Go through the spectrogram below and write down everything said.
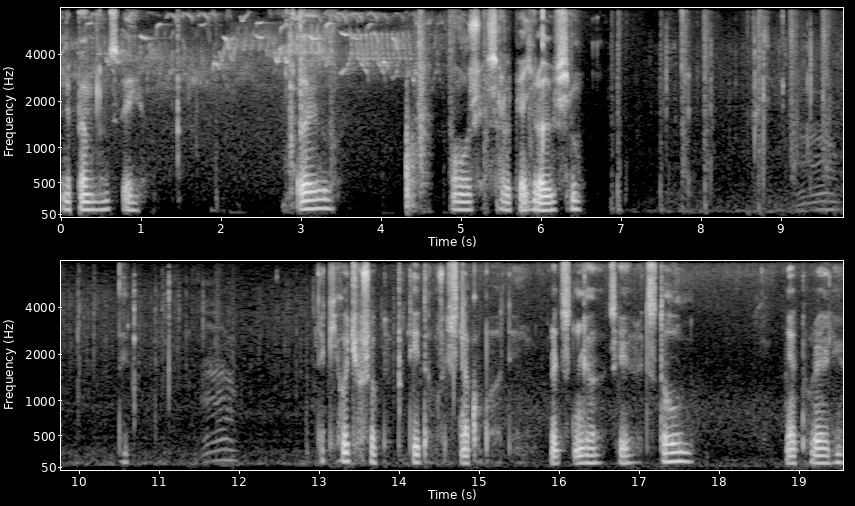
Напевно, це. Але може 45 градусів. Так я хочу, щоб піти там щось накопати. Для цей редстоун. Для турелі.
